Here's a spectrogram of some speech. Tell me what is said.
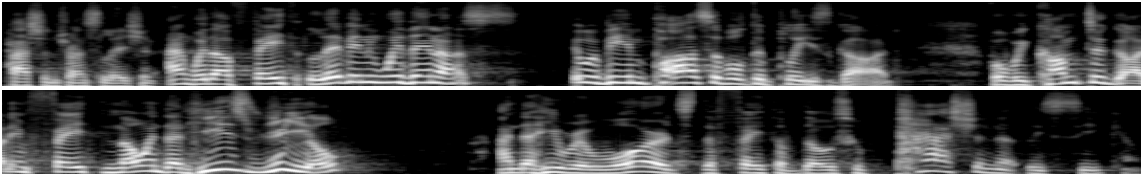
Passion Translation. And without faith living within us, it would be impossible to please God. For we come to God in faith, knowing that He is real and that He rewards the faith of those who passionately seek Him.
